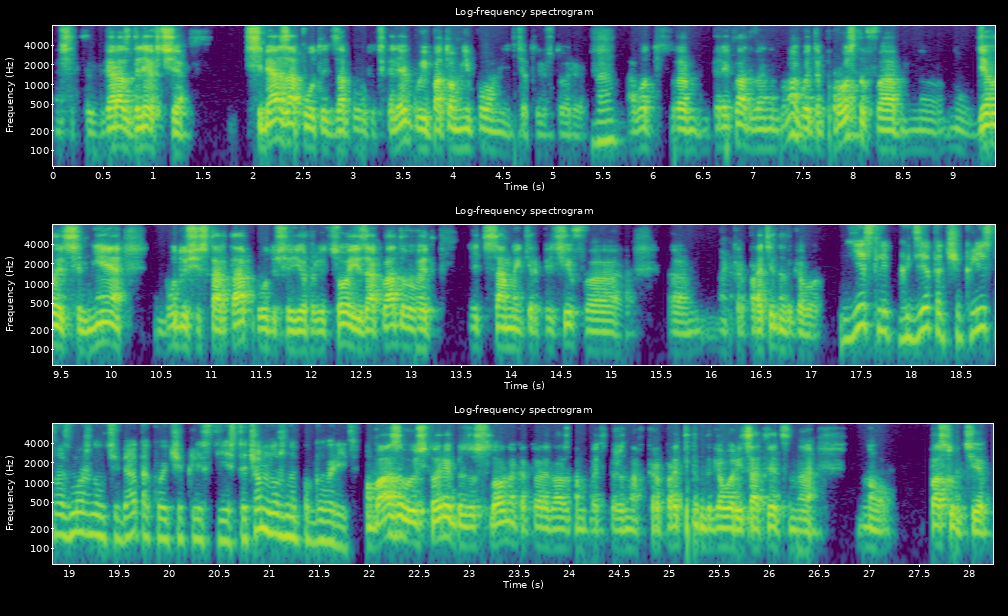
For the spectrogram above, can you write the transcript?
значит, гораздо легче себя запутать, запутать коллегу и потом не помнить эту историю. Да. А вот перекладывая на бумагу, это просто ну, делает сильнее будущий стартап, будущее юрлицо и закладывает эти самые кирпичи в корпоративный договор. Есть ли где-то чек-лист, возможно, у тебя такой чек-лист есть, о чем нужно поговорить? Базовую историю, безусловно, которая должна быть отражена в корпоративном договоре, и, соответственно, ну, по сути,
